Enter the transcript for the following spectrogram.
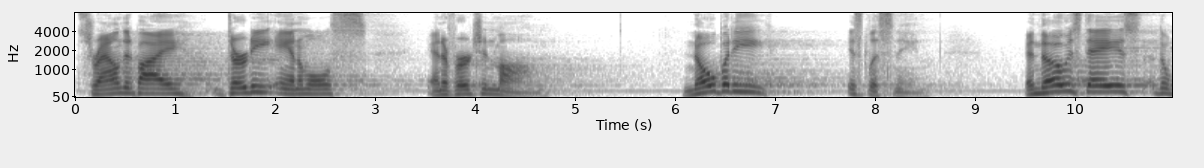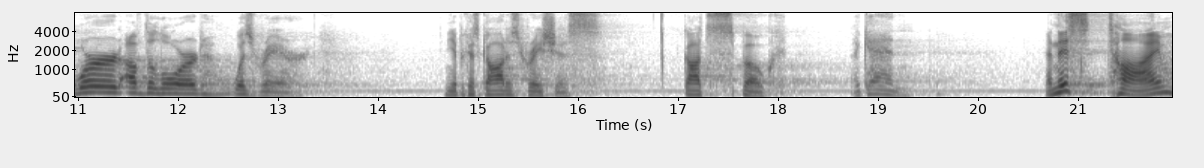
surrounded by dirty animals and a virgin mom. Nobody is listening. In those days, the word of the Lord was rare. And yet, because God is gracious, God spoke again. And this time,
